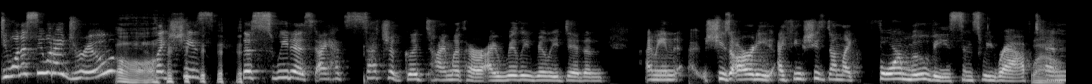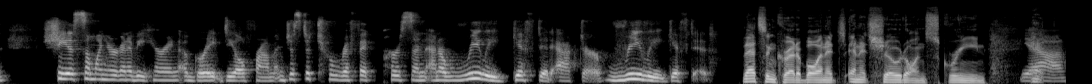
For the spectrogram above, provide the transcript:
Do you want to see what I drew? oh Like she's the sweetest. I had such a good time with her. I really, really did. And I mean, she's already, I think she's done like four movies since we wrapped. Wow. And she is someone you're going to be hearing a great deal from and just a terrific person and a really gifted actor, really gifted. That's incredible and it's and it showed on screen Yeah.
